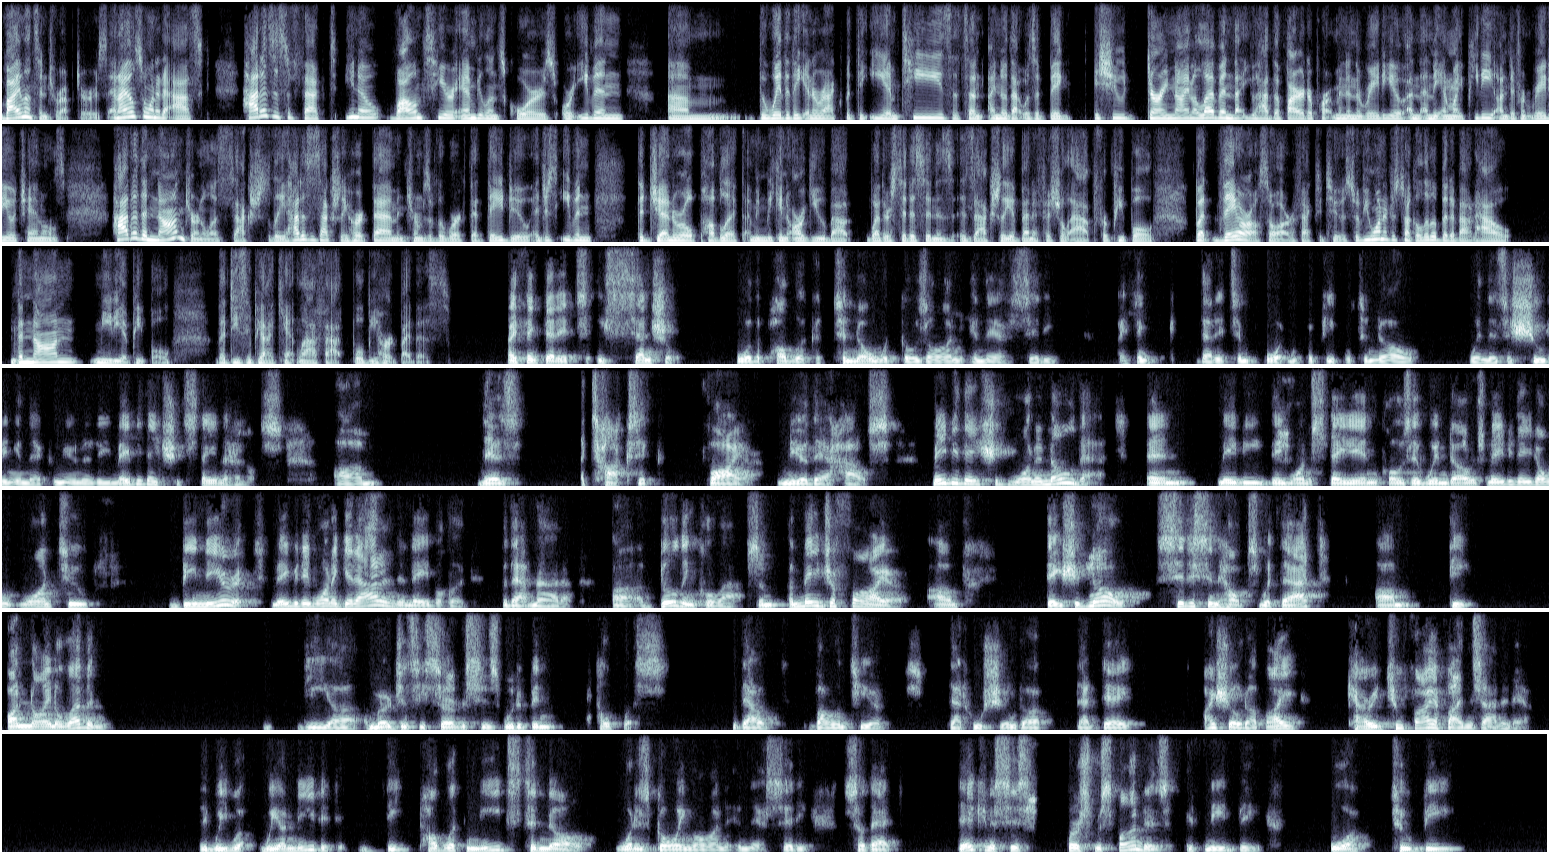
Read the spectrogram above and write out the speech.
violence interrupters. And I also wanted to ask, how does this affect, you know, volunteer ambulance corps or even um, the way that they interact with the EMTs? It's an, I know that was a big issue during 9-11 that you had the fire department and the radio and, and the NYPD on different radio channels. How do the non-journalists actually how does this actually hurt them in terms of the work that they do and just even the general public? I mean we can argue about whether citizen is is actually a beneficial app for people but they are also are affected too. So if you want to just talk a little bit about how the non-media people that DCPI can't laugh at will be hurt by this? I think that it's essential for the public to know what goes on in their city. I think that it's important for people to know when there's a shooting in their community. Maybe they should stay in the house. Um, there's a toxic fire near their house. Maybe they should want to know that. And maybe they want to stay in, close their windows. Maybe they don't want to be near it. Maybe they want to get out of the neighborhood for that matter. Uh, a building collapse, a, a major fire. Um, they should know. Citizen helps with that. Um, the on 9-11, the uh, emergency services would have been helpless without volunteers that who showed up that day. I showed up. I carried two firefighters out of there. We we are needed. The public needs to know what is going on in their city so that they can assist first responders if need be, or to be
